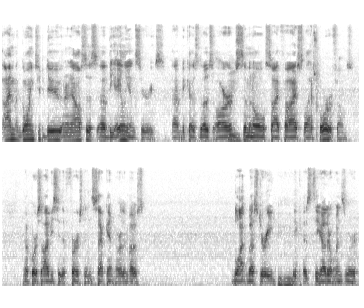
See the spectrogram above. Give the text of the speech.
I'm going to do an analysis of the Alien series uh, because those are mm. seminal sci-fi slash horror films. of course, obviously the first and second are the most blockbustery mm-hmm. because the other ones were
